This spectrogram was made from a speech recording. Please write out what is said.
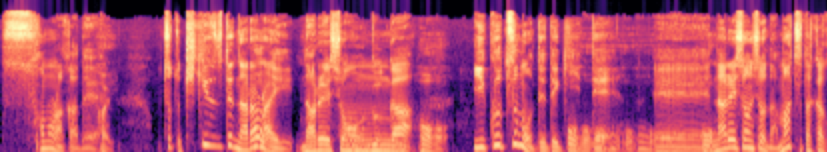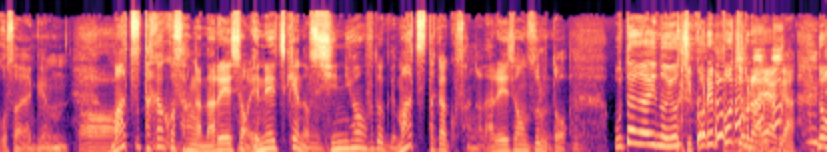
その中で、はい。ちょっと聞き捨てならないナレーションがいくつも出てきてえーナレーションショーのは松たか子さんやけん、松たか子さんがナレーション、NHK の新日本不動で松たか子さんがナレーションすると、疑いの余地、これっぽっちもないやんか。の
